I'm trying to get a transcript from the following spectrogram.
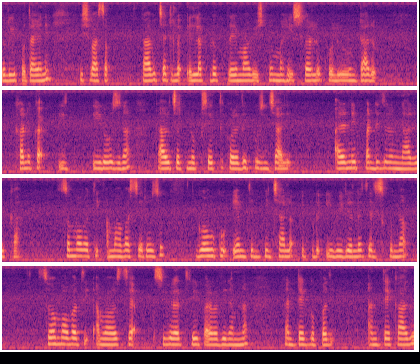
తొలగిపోతాయని విశ్వాసం. రావి చెట్టులో ఎల్లప్పుడూ ప్రేమ విష్ణు మహేశ్వరులు కొలివి ఉంటారు. కనుక ఈ ఈ రోజున రావి చెట్టును శక్తి కొలది పూజించాలి. అరణ్య పండితులు ఉన్నారు ఇక. సోమవతి అమావాస్య రోజు గోవుకు ఏం తినిపించాలో ఇప్పుడు ఈ వీడియోలో తెలుసుకుందాం. సోమవతి అమావాస్య శివరాత్రి పర్వదినంన కంటే గొప్పది. అంతేకాదు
